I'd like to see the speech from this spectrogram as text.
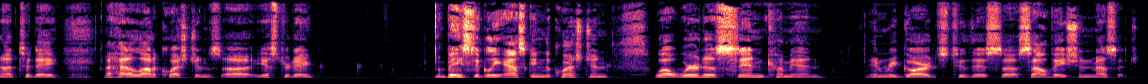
uh, today. I had a lot of questions uh, yesterday, basically asking the question, well, where does sin come in in regards to this uh, salvation message?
